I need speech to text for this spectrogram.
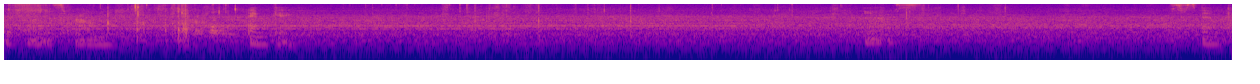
This one is from MK. Yes. This is MK.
